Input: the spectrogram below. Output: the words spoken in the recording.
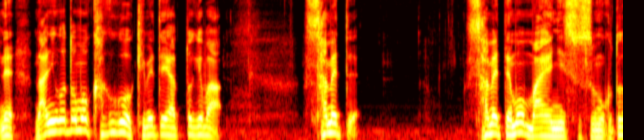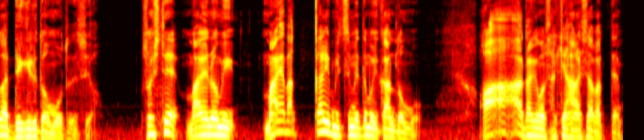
ね。何事も覚悟を決めてやっとけば冷めて冷めても前に進むことができると思うとですよ。そして前のみ前ばっかり見つめてもいかんと思う。ああだけも先に話したばって。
